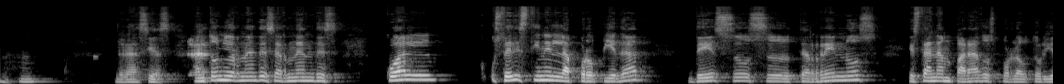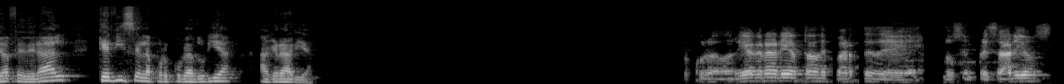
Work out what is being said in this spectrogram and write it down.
Ujú. Gracias. Antonio Hernández Hernández, ¿cuál, ustedes tienen la propiedad de esos eh, terrenos? ¿Están amparados por la autoridad federal? ¿Qué dice la Procuraduría Agraria? Procuraduría Agraria está de parte de los empresarios,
